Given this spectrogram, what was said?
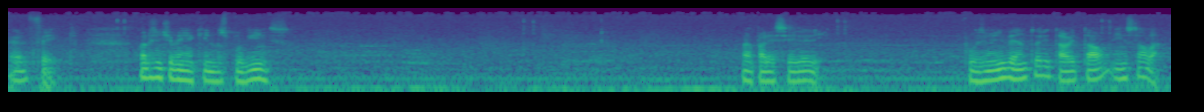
Perfeito. Agora a gente vem aqui nos plugins. Vai aparecer ele ali. Fusion Inventory tal e tal e instalar.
